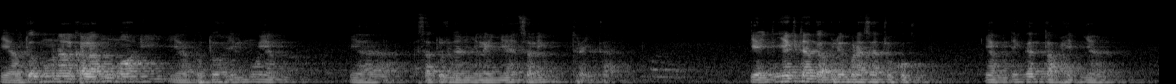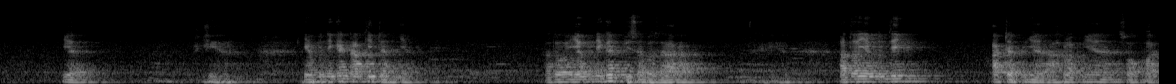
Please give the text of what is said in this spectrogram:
Ya untuk mengenal kalamullah nih ya butuh ilmu yang ya satu dengan yang lainnya saling terikat ya intinya kita nggak boleh merasa cukup. Yang penting kan tauhidnya. Ya. Ya. Yang penting kan akidahnya. Atau yang penting kan bisa bahasa Arab. Atau yang penting adabnya akhlaknya sopan.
